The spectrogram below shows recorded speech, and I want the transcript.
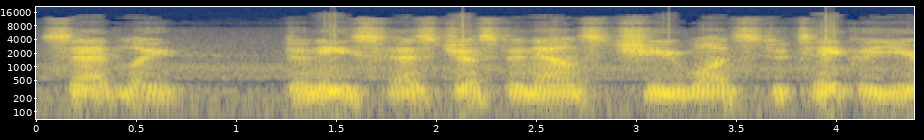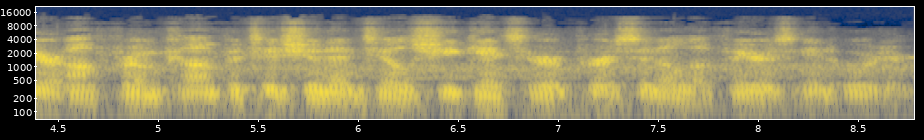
Sadly, Denise has just announced she wants to take a year off from competition until she gets her personal affairs in order.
